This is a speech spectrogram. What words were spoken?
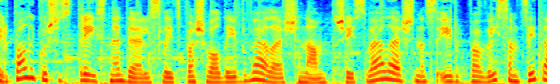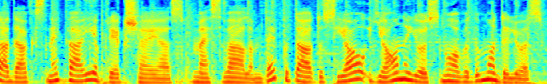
Ir palikušas trīs nedēļas līdz pašvaldību vēlēšanām. Šīs vēlēšanas ir pavisam citādākas nekā iepriekšējās. Mēs vēlam deputātus jau jaunajos novadu modeļos.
